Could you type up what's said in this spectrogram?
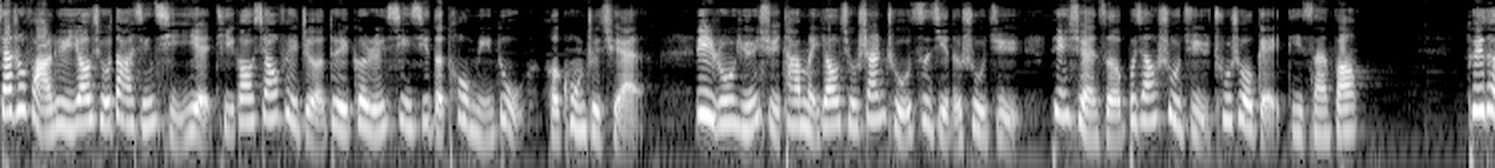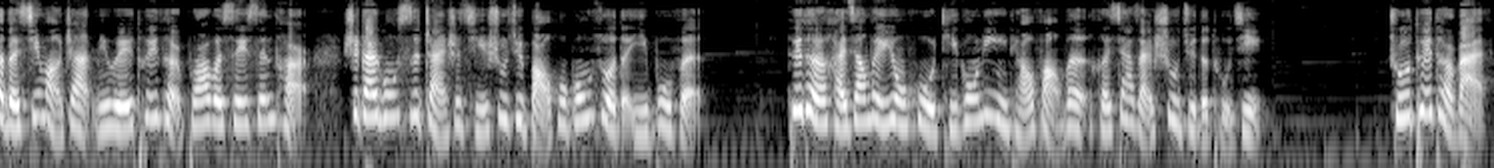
加州法律要求大型企业提高消费者对个人信息的透明度和控制权。例如，允许他们要求删除自己的数据，并选择不将数据出售给第三方。推特的新网站名为 Twitter Privacy Center，是该公司展示其数据保护工作的一部分。推特还将为用户提供另一条访问和下载数据的途径。除 Twitter 外，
